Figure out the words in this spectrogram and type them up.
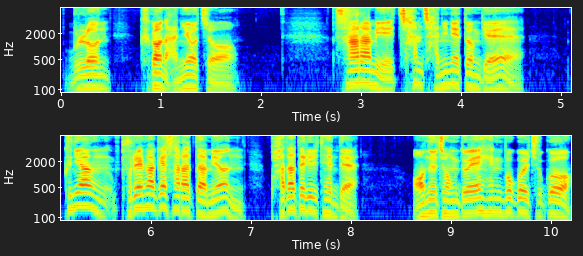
물론 그건 아니었죠. 사람이 참 잔인했던 게 그냥 불행하게 살았다면 받아들일 텐데 어느 정도의 행복을 주고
